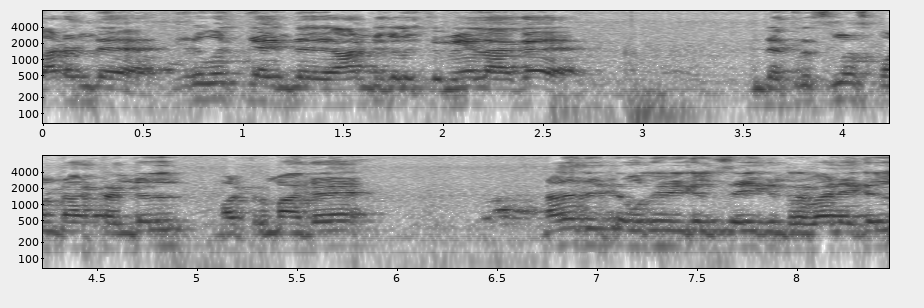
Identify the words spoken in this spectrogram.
கடந்த இருபத்தி ஐந்து ஆண்டுகளுக்கு மேலாக இந்த கிறிஸ்துமஸ் கொண்டாட்டங்கள் மற்றுமாக நலத்திட்ட உதவிகள் செய்கின்ற வேலைகள்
